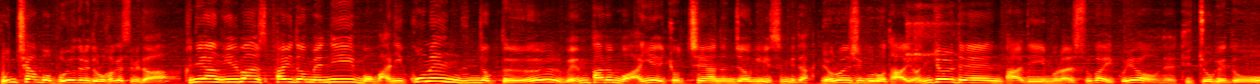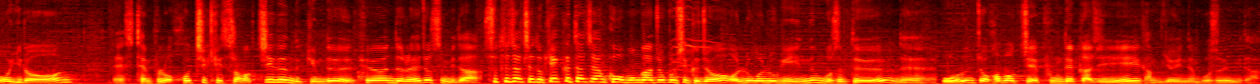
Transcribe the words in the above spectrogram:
본체 한번 보여드리도록 하겠습니다. 그냥 일반 스파이더맨이 뭐 많이 꼬맨 흔적들, 왼팔은 뭐 아예 교체한 흔적이 있습니다. 이런 식으로 다 연결된 바디임을 알 수가 있고요. 네, 뒤쪽에도 이런 네, staple로 호치키스로 막 찍은 느낌들 표현들을 해줬습니다. 수트 자체도 깨끗하지 않고 뭔가 조금씩 그죠 얼룩얼룩이 있는 모습들 네, 오른쪽 허벅지에 붕대까지 감겨있는 모습입니다.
